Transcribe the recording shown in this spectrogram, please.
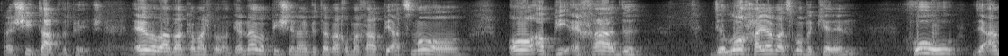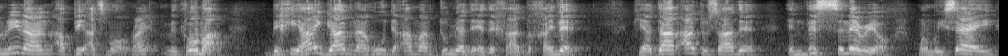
Rashi top of the page. אלא לאו הקמש בלן גנב על פי שניים וטבח ומכר על פי עצמו, או על פי אחד דלא חייב עצמו בקרן, הוא דאמרינן על פי עצמו, right? כלומר, בכי היי גבנה הוא דאמר דומיה דעד אחד לחייבה, כי הדר אתו סעדה, in this scenario, when we say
